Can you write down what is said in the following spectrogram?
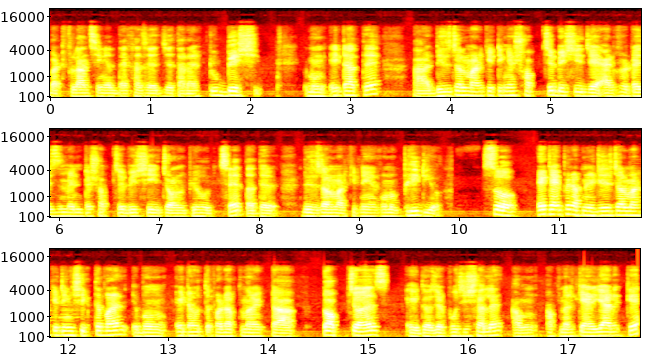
বাট ফ্রিল্যান্সিং এর দেখা যায় যে তারা একটু বেশি। এবং এটাতে ডিজিটাল মার্কেটিং এর সবচেয়ে বেশি যে অ্যাডভার্টাইজমেন্টে সবচেয়ে বেশি জনপ্রিয় হচ্ছে তাদের ডিজিটাল মার্কেটিং এর কোনো ভিডিও সো এই টাইপের আপনি ডিজিটাল মার্কেটিং শিখতে পারেন এবং এটা হতে পারে আপনার একটা টপ চয়েস এই দু হাজার পঁচিশ সালে এবং আপনার ক্যারিয়ারকে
